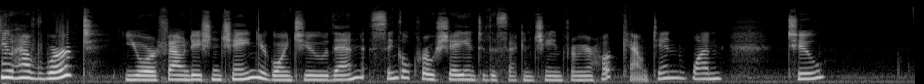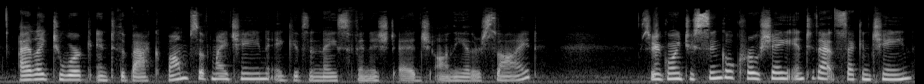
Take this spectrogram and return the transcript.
you have worked your foundation chain, you're going to then single crochet into the second chain from your hook. Count in one, two, I like to work into the back bumps of my chain. It gives a nice finished edge on the other side. So you're going to single crochet into that second chain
